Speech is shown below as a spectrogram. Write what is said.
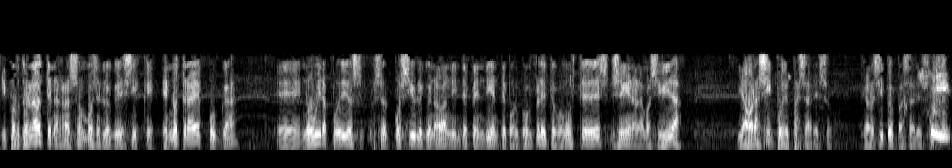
Y por otro lado, tenés razón vos en lo que decís, que en otra época eh, no hubiera podido ser posible que una banda independiente por completo como ustedes lleguen a la masividad. Y ahora sí puede pasar eso. Y ahora sí puede pasar eso. Sí,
